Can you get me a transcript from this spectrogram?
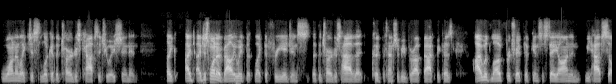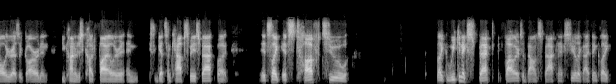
want to like just look at the Chargers cap situation and like I, I just want to evaluate the like the free agents that the Chargers have that could potentially be brought back because I would love for Trey Pipkins to stay on and we have Salyer as a guard and you kind of just cut Feiler and get some cap space back. But it's like it's tough to like we can expect Feiler to bounce back next year. Like I think like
